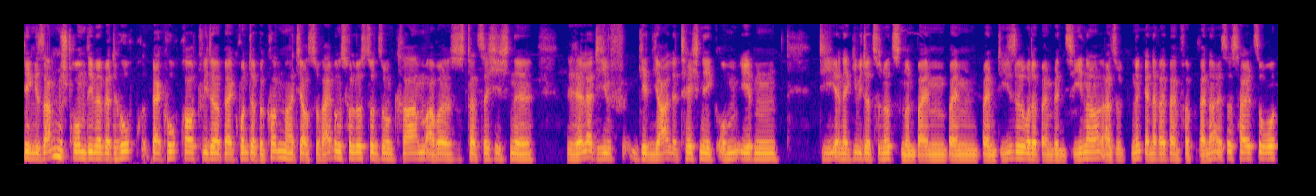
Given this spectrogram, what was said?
den gesamten Strom, den man berghoch, braucht, wieder bergunter bekommen. Man hat ja auch so Reibungsverluste und so ein Kram, aber es ist tatsächlich eine relativ geniale Technik, um eben die Energie wieder zu nutzen. Und beim, beim, beim Diesel oder beim Benziner, also ne, generell beim Verbrenner ist es halt so,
